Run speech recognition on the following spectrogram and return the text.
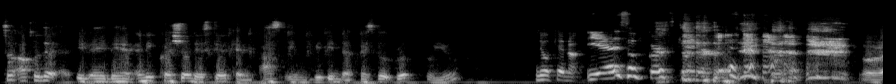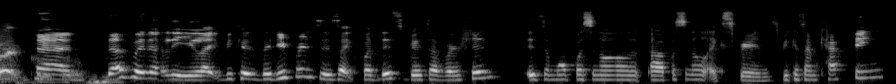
so after that, if they, have any question, they still can ask in within the Facebook group to you. No, cannot. Yes, of course can. All right. Cool, Can cool. Mhm. definitely like because the difference is like for this beta version, it's a more personal uh, personal experience because I'm capping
